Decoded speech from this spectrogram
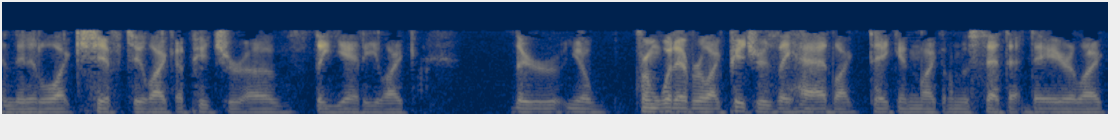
and then it'll like shift to like a picture of the Yeti, like they're you know from whatever like pictures they had like taken like on the set that day, or like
